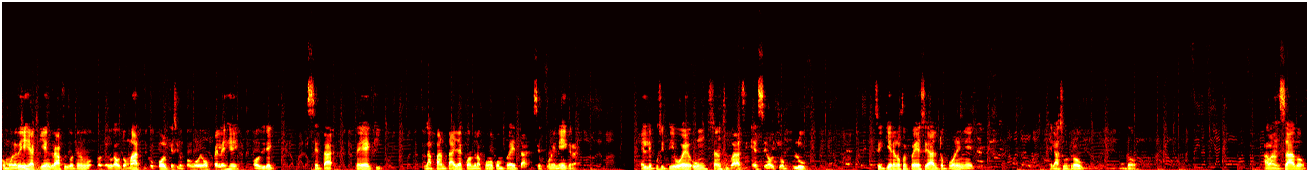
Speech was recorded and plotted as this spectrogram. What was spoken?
como le dije aquí en gráfico tengo, lo tengo automático porque si lo pongo en un PLG o Direct ZTX la pantalla cuando la pongo completa se pone negra el dispositivo es un Samsung Galaxy S8 Plus si quieren los FPS altos ponen este el Asus ROG 2 avanzado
